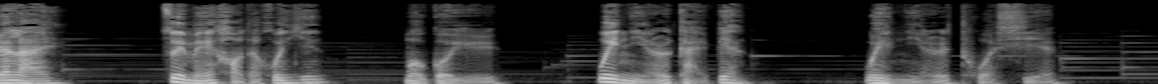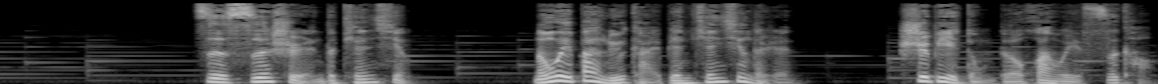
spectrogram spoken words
原来，最美好的婚姻，莫过于为你而改变，为你而妥协。自私是人的天性，能为伴侣改变天性的人，势必懂得换位思考，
